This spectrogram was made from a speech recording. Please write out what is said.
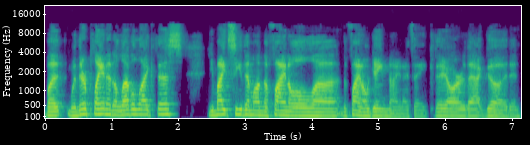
but when they're playing at a level like this, you might see them on the final uh, the final game night. I think they are that good, and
